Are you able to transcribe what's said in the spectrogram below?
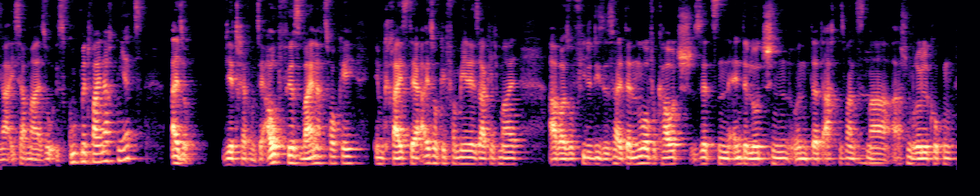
na, ich sag mal, so ist gut mit Weihnachten jetzt. Also, wir treffen uns ja auch fürs Weihnachtshockey im Kreis der Eishockey-Familie, sag ich mal. Aber so viele, die das halt dann nur auf der Couch sitzen, Ente lutschen und das 28. Mal Aschenbrödel gucken,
